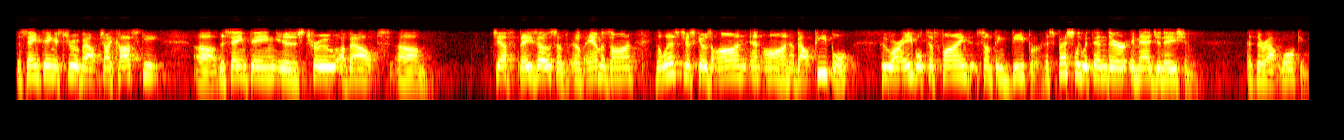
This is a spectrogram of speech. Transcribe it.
The same thing is true about Tchaikovsky. Uh, the same thing is true about um, Jeff Bezos of, of Amazon. The list just goes on and on about people who are able to find something deeper, especially within their imagination as they're out walking.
